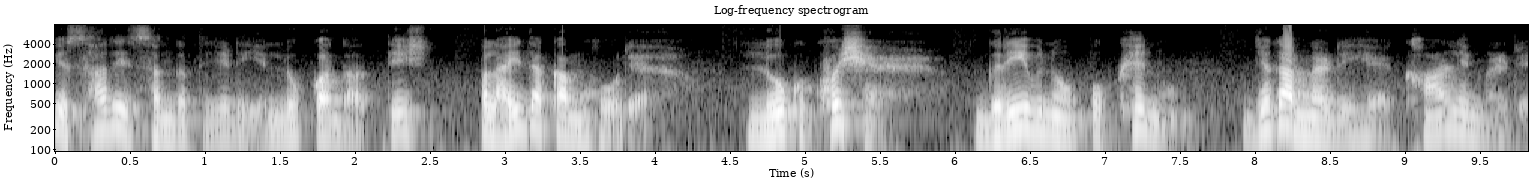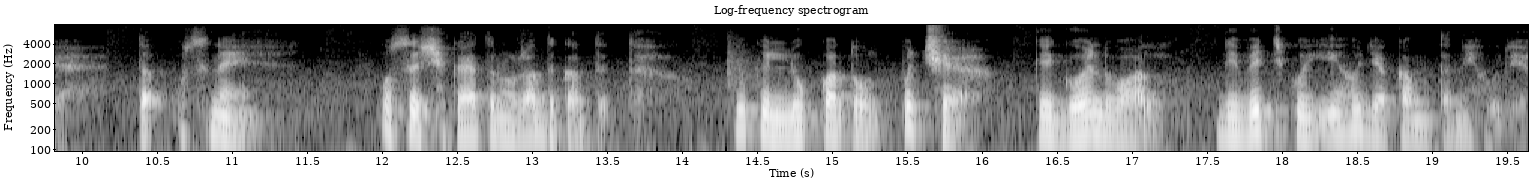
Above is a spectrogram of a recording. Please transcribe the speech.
ਕਿ ਸਾਰੀ ਸੰਗਤ ਜਿਹੜੀ ਹੈ, ਲੋਕਾਂ ਦਾ ਦੇਸ਼ ਭਲਾਈ ਦਾ ਕੰਮ ਹੋ ਰਿਹਾ ਲੋਕ ਖੁਸ਼ ਹੈ ਗਰੀਬ ਨੂੰ, ਭੁੱਖੇ ਨੂੰ ਜਗ੍ਹਾ ਮਿਲ ਰਹੀ ਹੈ, ਖਾਣ ਲਈ ਮਿਲ ਰਿਹਾ ਹੈ, ਤਾਂ ਉਸਨੇ ਉਸ ਸ਼ਿਕਾਇਤ ਨੂੰ ਰੱਦ ਕਰ ਦਿੱਤਾ। ਕਿਉਂਕਿ ਲੋਕਾਂ ਤੋਂ ਪੁੱਛਿਆ ਕਿ ਗੋਇੰਦਵਾਲ ਦੇ ਵਿੱਚ ਕੋਈ ਇਹੋ ਜਿਹਾ ਕੰਮ ਤਾਂ ਨਹੀਂ ਹੋ ਰਿਹਾ।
